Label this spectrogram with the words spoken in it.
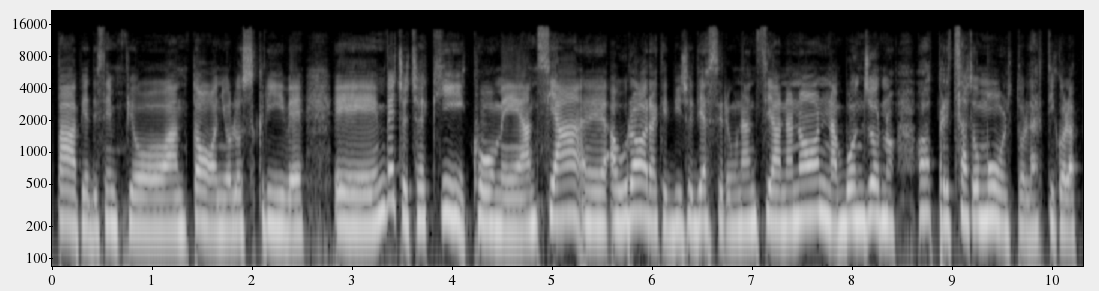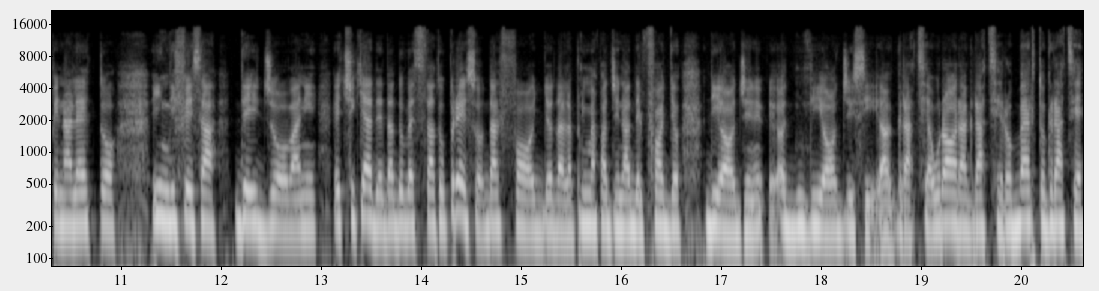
Papi, ad esempio Antonio lo scrive. E invece c'è chi come anzia, eh, Aurora che dice di essere un'anziana nonna. Buongiorno, ho apprezzato molto l'articolo appena letto in difesa dei giovani e ci chiede da dove è stato preso dal foglio, dalla prima pagina del foglio di oggi. Di oggi sì. Eh, grazie Aurora, grazie Roberto, grazie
